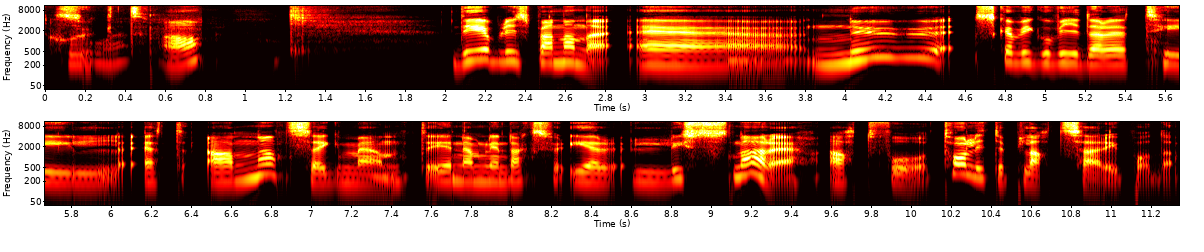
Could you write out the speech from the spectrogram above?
Sjukt. Så, ja. Det blir spännande. Eh, nu ska vi gå vidare till ett annat segment. Det är nämligen dags för er lyssnare att få ta lite plats här i podden.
